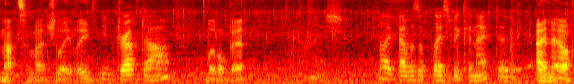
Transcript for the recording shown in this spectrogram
not so much lately. You've dropped off. A little bit. Gosh, I feel like that was a place we connected. I know.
